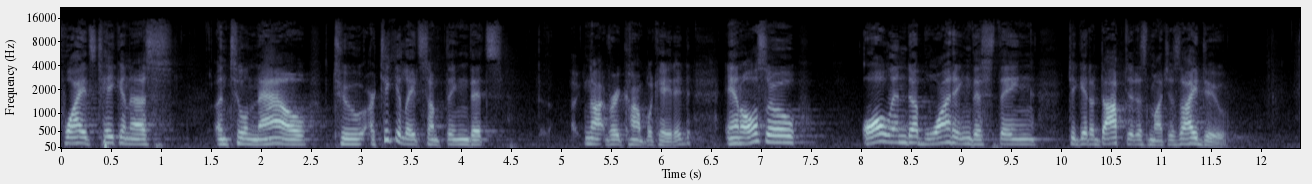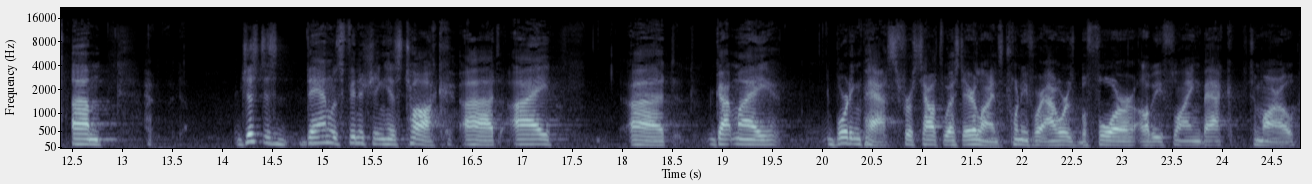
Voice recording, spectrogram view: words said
why it's taken us until now to articulate something that's not very complicated, and also all end up wanting this thing to get adopted as much as I do. Um, just as Dan was finishing his talk, uh, I uh, got my boarding pass for Southwest Airlines 24 hours before I'll be flying back tomorrow,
